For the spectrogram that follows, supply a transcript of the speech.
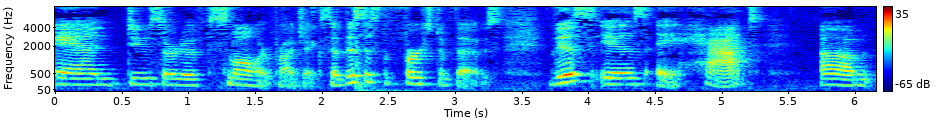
and do sort of smaller projects. So this is the first of those. This is a hat. Um,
